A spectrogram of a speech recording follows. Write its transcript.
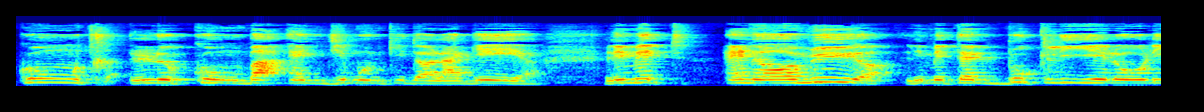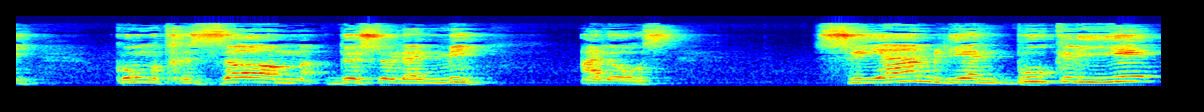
contre le combat, un démon qui dans la guerre. Les mettent un armure, les mettent un bouclier loli contre hommes de seul ennemi. Alors, Suyam lien bouclier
